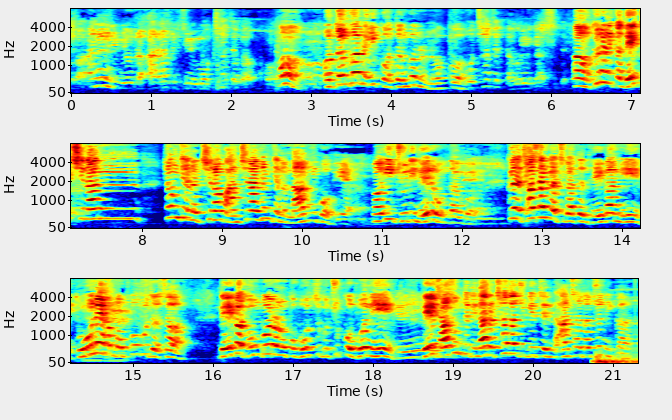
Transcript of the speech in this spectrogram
또 아니 묘를 할아버지 못 찾아갖고. 어 어떤 거는 있고 어떤 거는 없고 못 찾았다고 얘기하시더라고. 어 그러니까 내 친한 형제는 친하고 안 친한 형제는 남이고 예. 어 이 줄이 내려온다고 예. 그래 타살같이 갔던 대감이 돈에 한번 포부져서 내가 돈 벌어놓고 못 쓰고 죽고 보니 네. 내 자손들이 나를 찾아주겠지 안 찾아주니까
